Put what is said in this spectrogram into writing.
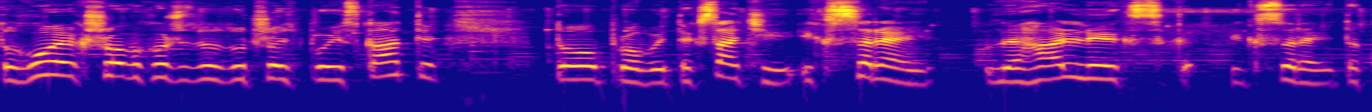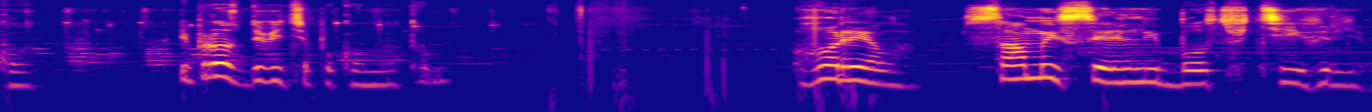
Того, якщо ви хочете тут щось поіскати, то пробуйте. Кстати, X-Ray. Легальний X-Ray. І просто дивіться по комнатам. Горила. Самий сильний бос в цій грі.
